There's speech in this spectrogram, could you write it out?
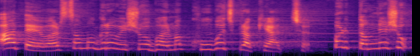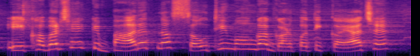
આ તહેવાર સમગ્ર વિશ્વભરમાં ખૂબ જ પ્રખ્યાત છે. પણ તમને શું એ ખબર છે કે ભારતના સૌથી મોંઘા ગણપતિ કયા છે?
